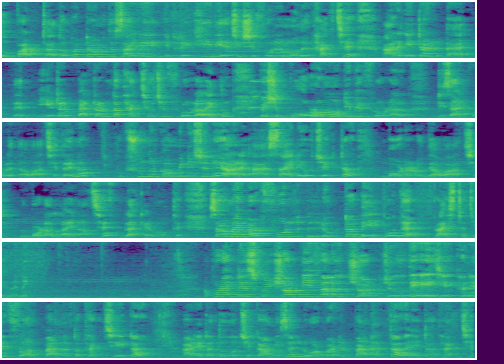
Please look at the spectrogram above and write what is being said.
দোপাট্টা। দোপাট্টা আমি তো সাইডে রেখেই দিয়েছি শিফনের মধ্যে থাকছে। আর এটার ইয়েটার প্যাটার্নটা থাকছে হচ্ছে ফ্লোরাল একদম বেশ বড় মোটিভে ফ্লোরাল ডিজাইন করে দেওয়া আছে, তাই না? খুব সুন্দর কম্বিনেশনে আর সাইডে হচ্ছে একটা বর্ডারও দেওয়া আছে বর্ডার লাইন আছে ব্ল্যাকের মধ্যে। সো আমরা এবার ফুল লুকটা দেখব দেন প্রাইসটা জেনে নিই। আপনারা একটা স্ক্রিনশট নিয়ে ফেলো চট জলদি। এই যে এখানে ফ্রন্ট প্যানেলটা থাকছে এটা। আর এটা তো হচ্ছে কামিজের লোয়ার পার্টের প্যানেলটা এটা থাকছে।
